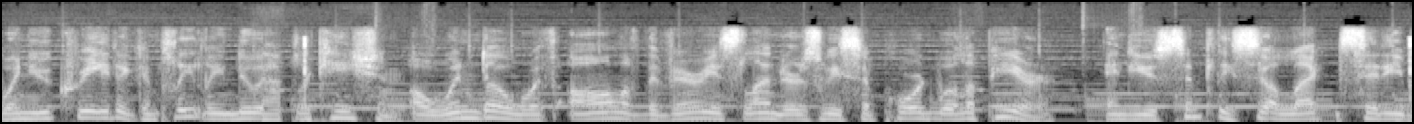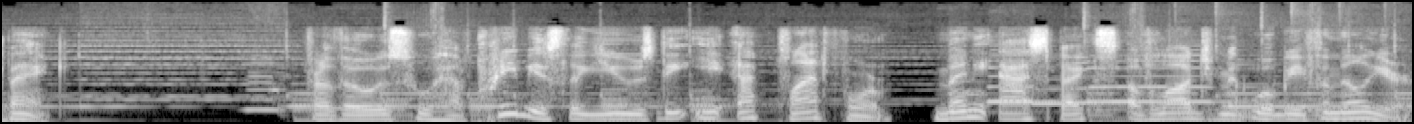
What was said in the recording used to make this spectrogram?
When you create a completely new application a window with all of the various lenders we support will appear, and you simply select Citibank. For those who have previously used the eApp platform, many aspects of lodgement will be familiar.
